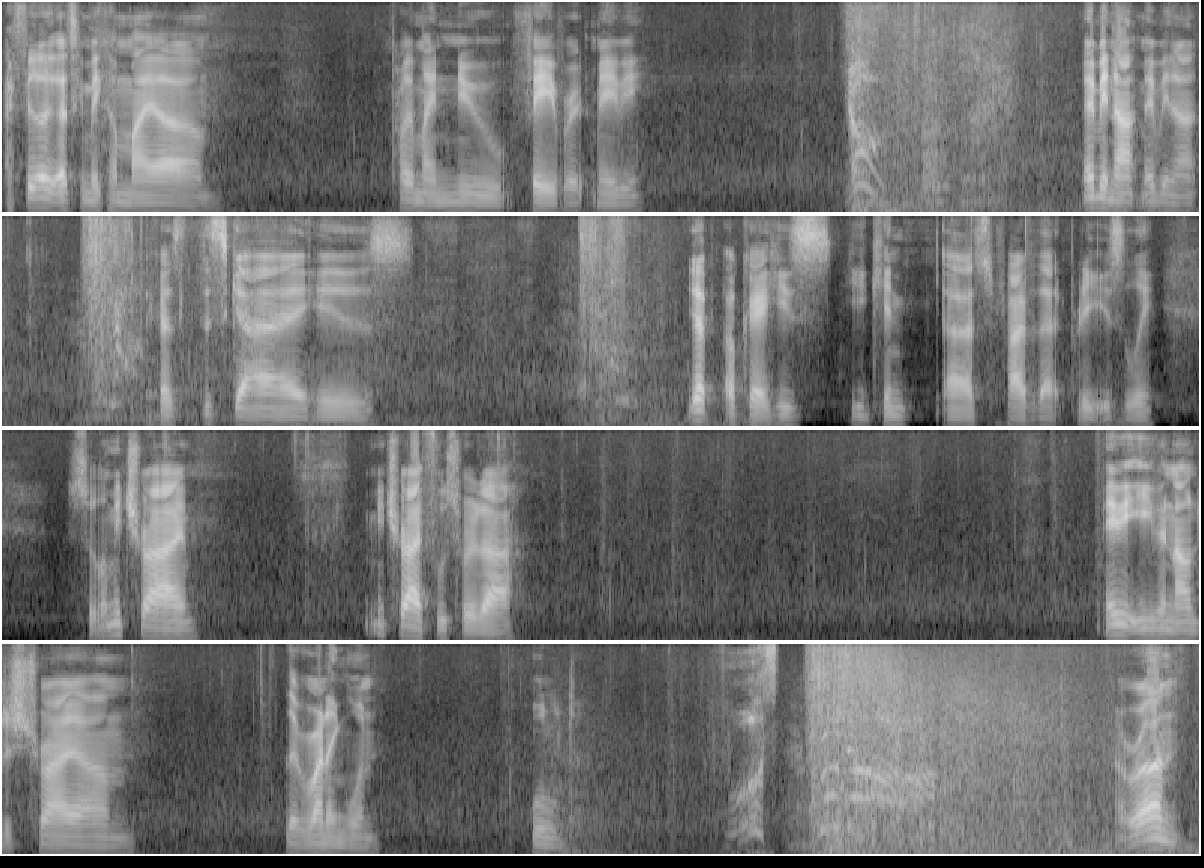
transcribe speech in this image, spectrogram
I feel like that's gonna become my um, probably my new favorite, maybe. Maybe not. Maybe not. Because this guy is. Yep. Okay. He's he can uh, survive that pretty easily. So let me try. Let me try Fus Ro Dah. Maybe even I'll just try um the running one. Wuld. Now run.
